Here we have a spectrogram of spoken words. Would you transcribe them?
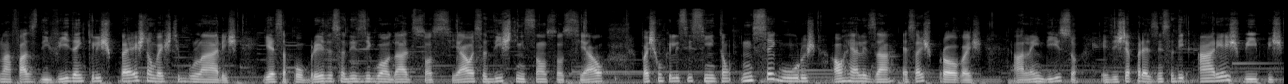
na fase de vida em que eles prestam vestibulares e essa pobreza, essa desigualdade social, essa distinção social faz com que eles se sintam inseguros ao realizar essas provas. Além disso, existe a presença de áreas VIPs,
